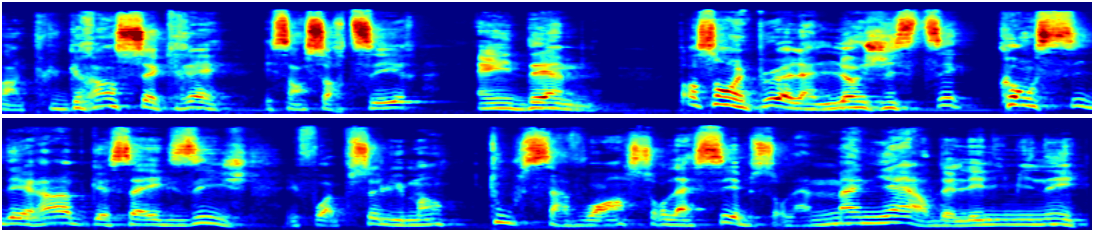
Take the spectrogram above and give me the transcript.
dans le plus grand secret et s'en sortir indemne? Pensons un peu à la logistique considérable que ça exige. Il faut absolument tout savoir sur la cible, sur la manière de l'éliminer.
